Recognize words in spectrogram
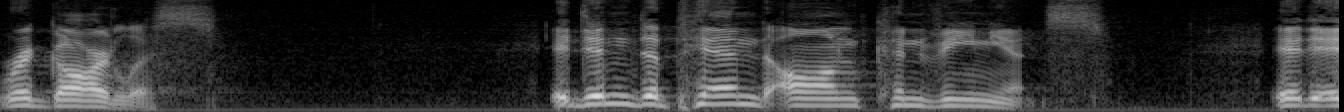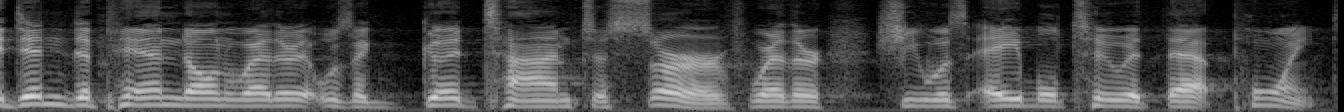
regardless. It didn't depend on convenience. It, it, didn't depend on whether it was a good time to serve, whether she was able to at that point.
